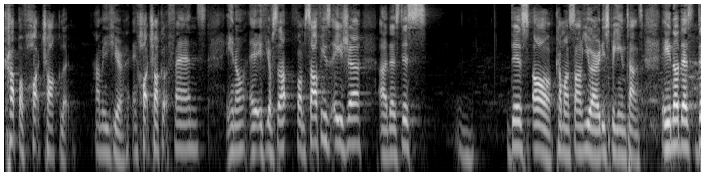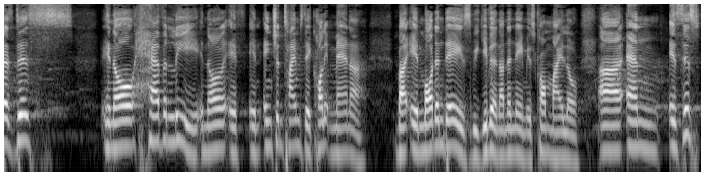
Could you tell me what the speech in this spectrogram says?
cup of hot chocolate? How many here? And Hot chocolate fans? You know, if you're from Southeast Asia, uh, there's this, this, oh, come on, some of you are already speaking in tongues. You know, there's, there's this, you know, heavenly, you know, if in ancient times they call it manna. But in modern days, we give it another name. It's called Milo. Uh, and it's this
